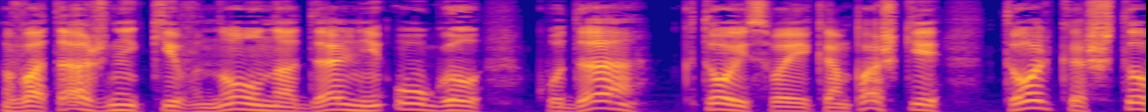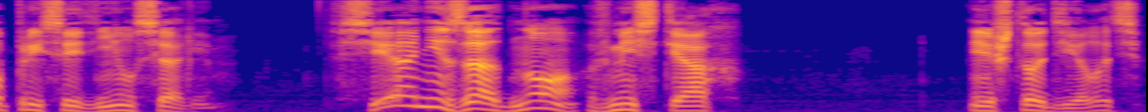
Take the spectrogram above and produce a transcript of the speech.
Ватажник кивнул на дальний угол, куда, к той своей компашке, только что присоединился Алим. Все они заодно, в местях. И что делать?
